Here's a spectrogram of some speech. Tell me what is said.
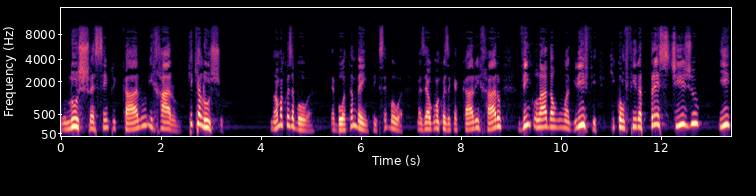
O luxo é sempre caro e raro. O que é luxo? Não é uma coisa boa. É boa também, tem que ser boa mas é alguma coisa que é caro e raro, vinculado a alguma grife que confira prestígio e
